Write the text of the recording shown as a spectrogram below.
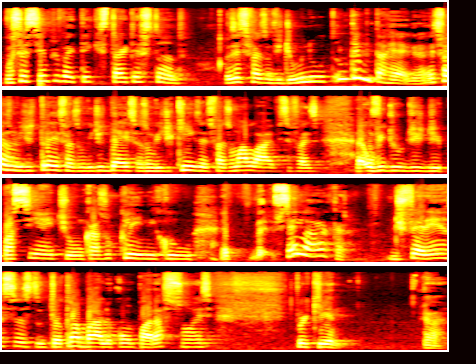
você sempre vai ter que estar testando. Às vezes você faz um vídeo de um minuto, não tem muita regra. Aí você faz um vídeo de 3, faz um vídeo de 10, faz um vídeo de 15, aí você faz uma live, você faz é, um vídeo de, de paciente, um caso clínico, é, sei lá, cara diferenças do teu trabalho, comparações, porque ah.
